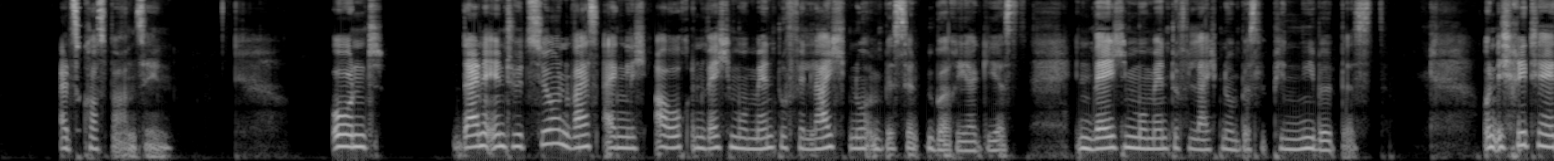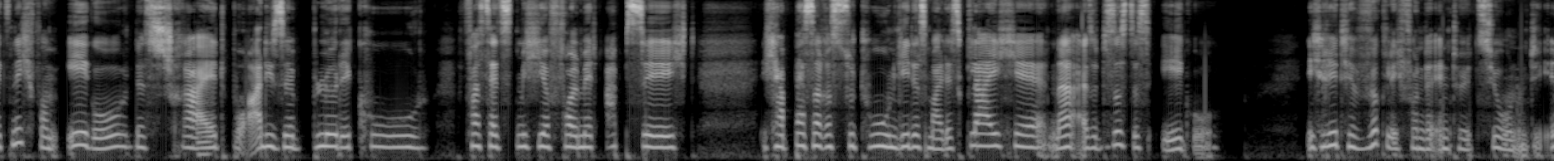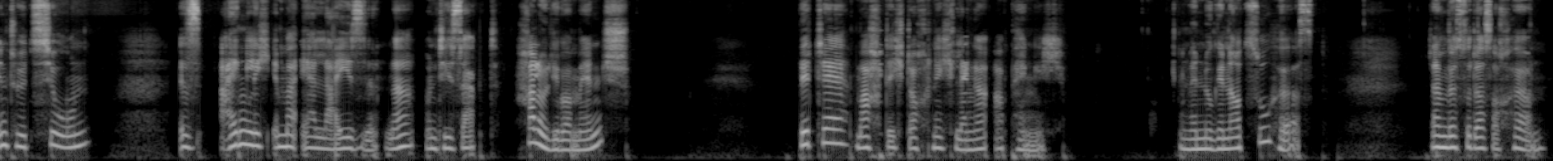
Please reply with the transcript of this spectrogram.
als kostbar ansehen. Und deine Intuition weiß eigentlich auch, in welchem Moment du vielleicht nur ein bisschen überreagierst, in welchem Moment du vielleicht nur ein bisschen penibel bist. Und ich rede hier jetzt nicht vom Ego, das schreit, boah, diese blöde Kuh versetzt mich hier voll mit Absicht, ich habe Besseres zu tun, jedes Mal das Gleiche. Ne? Also das ist das Ego. Ich rede hier wirklich von der Intuition. Und die Intuition ist eigentlich immer eher leise. Ne? Und die sagt, hallo lieber Mensch, bitte mach dich doch nicht länger abhängig. Und wenn du genau zuhörst, dann wirst du das auch hören.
